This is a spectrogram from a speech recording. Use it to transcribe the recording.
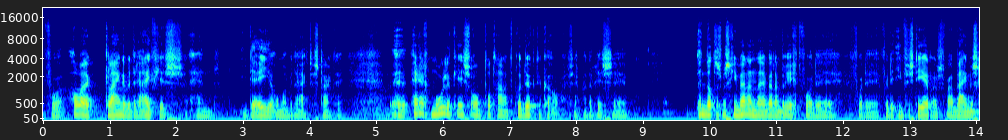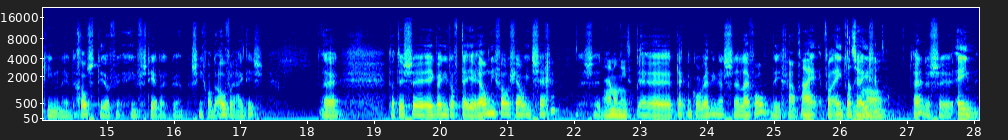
voor alle kleine bedrijfjes en ideeën om een bedrijf te starten uh, erg moeilijk is om tot aan het product te komen. Zeg maar, er is, en dat is misschien wel een, wel een bericht voor de, voor, de, voor de investeerders, waarbij misschien de grootste investeerder de, misschien gewoon de overheid is. dat is, ik weet niet of TRL-niveaus jou iets zeggen. Dus, Helemaal niet. technical readiness level, die gaan van, ah, 1, van 1 tot 9. Dus uh, één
